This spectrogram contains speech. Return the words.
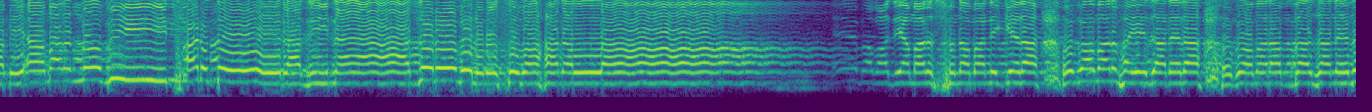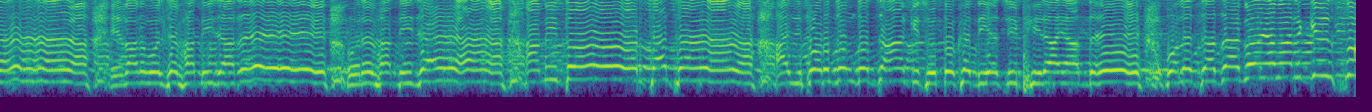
আমি আমার নবী ছাড়তে রাজি না। জোরে বলুন সুবাহান বাবাজি, আমার সোনা মানিকেরা, ওগো আমার ভাই জানেরা ওগো আমার আব্বা জানেরা, এবার বলছে, ভাতিজা রে, ওরে ভাতিজা, আমি তো চাচা, আজ পর্যন্ত যা কিছু তোকে দিয়েছি ফিরাইয়া দে। বলে, চাচা গো, আমার কিছু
